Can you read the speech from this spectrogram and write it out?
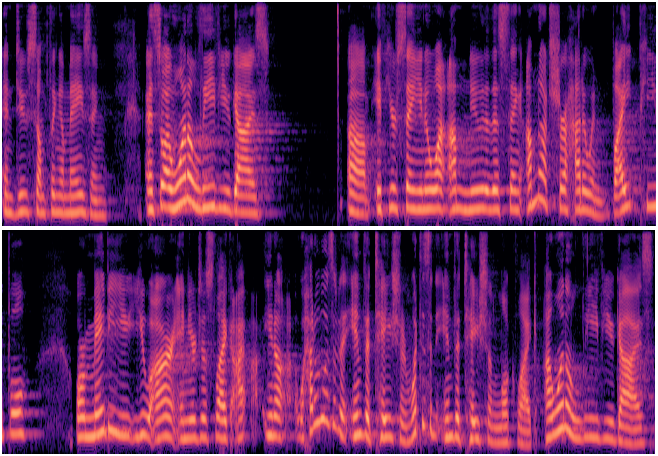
and do something amazing. And so I want to leave you guys um, if you're saying, you know what, I'm new to this thing, I'm not sure how to invite people, or maybe you, you aren't and you're just like, I, you know, how does an invitation, what does an invitation look like? I want to leave you guys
